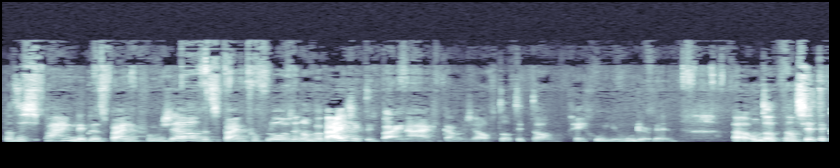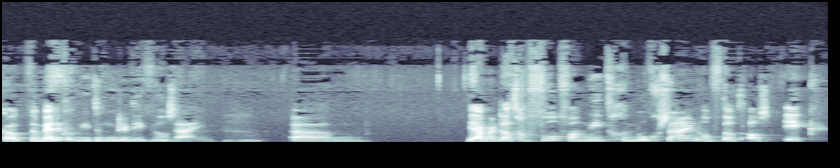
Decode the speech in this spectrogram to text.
dat is pijnlijk. Dat is pijnlijk voor mezelf. Dat is pijnlijk voor Floris. En dan bewijs ik dus bijna eigenlijk aan mezelf dat ik dan geen goede moeder ben. Uh, omdat dan zit ik ook, dan ben ik ook niet de moeder die ik wil zijn. Mhm. Ehm, ja, maar dat gevoel van niet genoeg zijn, of dat als ik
